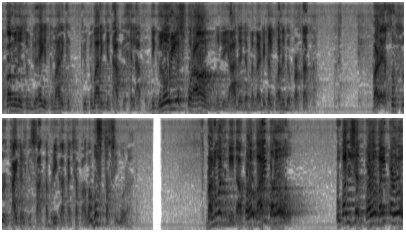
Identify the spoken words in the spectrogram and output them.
कम्युनिज्म जो है, ये तुम्हारी तुम्हारी किताब के खिलाफ है। दी ग्लोरियस कुरान मुझे याद है जब मैं मेडिकल कॉलेज में पढ़ता था। बड़े खूबसूरत टाइटल के साथ अमरीका का छपा हुआ मुफ़्त तकसीम हो रहा है। भगवत गीता पढ़ो भाई, पढ़ो। उपनिषद पढ़ो भाई, पढ़ो।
